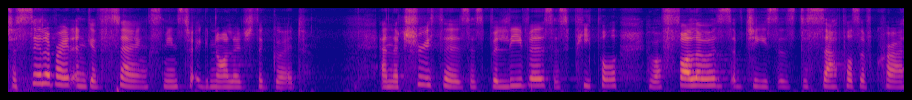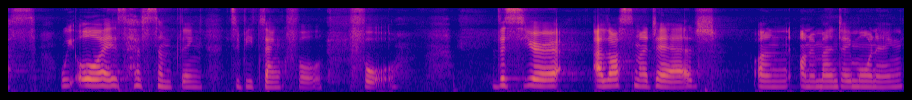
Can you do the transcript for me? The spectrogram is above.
To celebrate and give thanks means to acknowledge the good. And the truth is, as believers, as people who are followers of Jesus, disciples of Christ, we always have something to be thankful for. This year, I lost my dad on, on a Monday morning,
